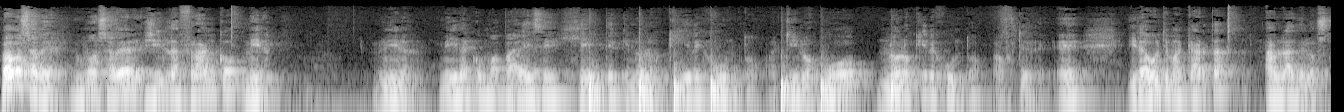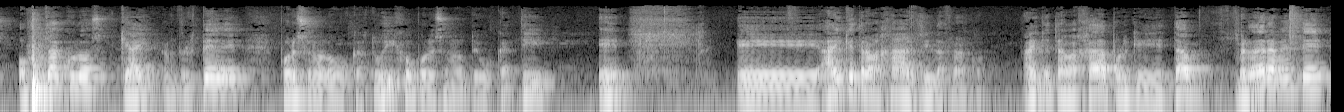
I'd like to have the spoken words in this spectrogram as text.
Vamos a ver, vamos a ver Gilda Franco, mira, mira, mira cómo aparece gente que no los quiere juntos. Aquí los búhos no los quiere juntos a ustedes. ¿eh? Y la última carta habla de los obstáculos que hay entre ustedes, por eso no lo buscas tu hijo, por eso no te busca a ti. ¿eh? Eh, hay que trabajar, Gilda Franco, hay que trabajar porque está verdaderamente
